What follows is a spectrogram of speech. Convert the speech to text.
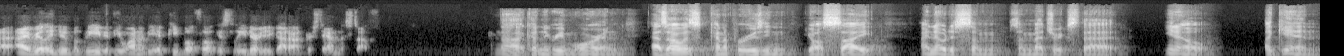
I I really do believe if you want to be a people focused leader, you got to understand this stuff. No, I couldn't agree more. And as I was kind of perusing y'all's site, I noticed some some metrics that, you know, again,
